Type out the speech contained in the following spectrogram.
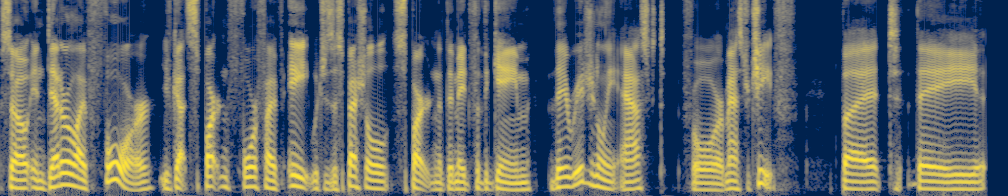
So in Dead or Alive 4, you've got Spartan 458, which is a special Spartan that they made for the game. They originally asked for Master Chief, but they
